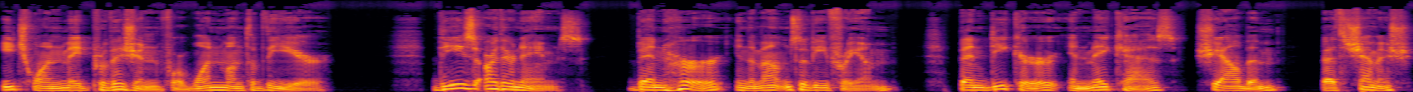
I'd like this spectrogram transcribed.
Each one made provision for one month of the year. These are their names, Ben-Hur in the mountains of Ephraim, Ben-Deker in Makaz, Shaalbim, Beth-Shemesh,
